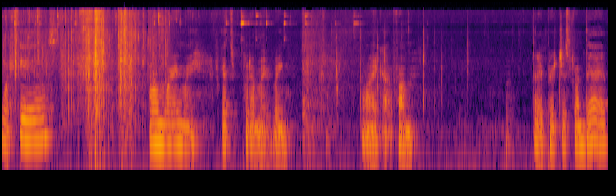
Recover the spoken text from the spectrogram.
what else? Oh, I'm wearing my, I forgot to put on my ring. The one I got from, that I purchased from Deb.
